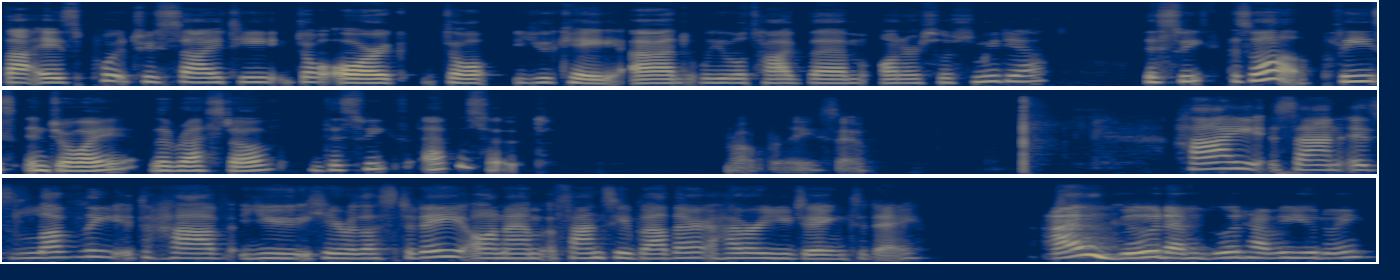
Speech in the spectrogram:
that is poetrysociety.org.uk, and we will tag them on our social media this week as well. Please enjoy the rest of this week's episode. Properly. So, hi, San. It's lovely to have you here with us today on um, Fancy Blather. How are you doing today? I'm good. I'm good. How are you doing?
